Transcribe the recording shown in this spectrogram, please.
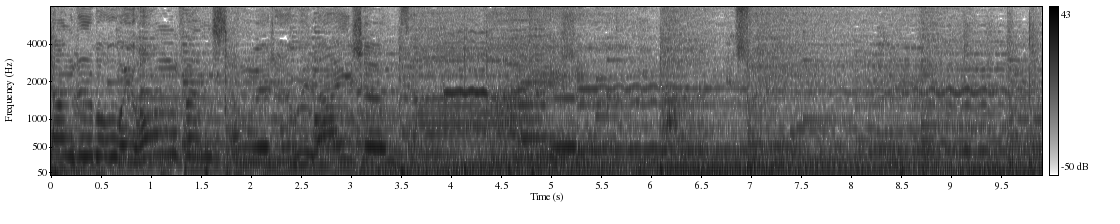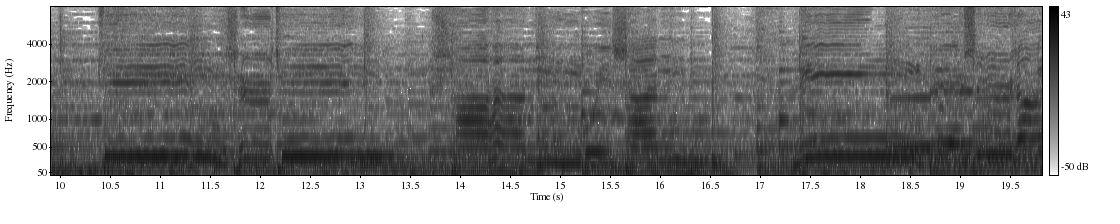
相知不为红粉，相约只为来生再伴随。君是君，山归山，明月石上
